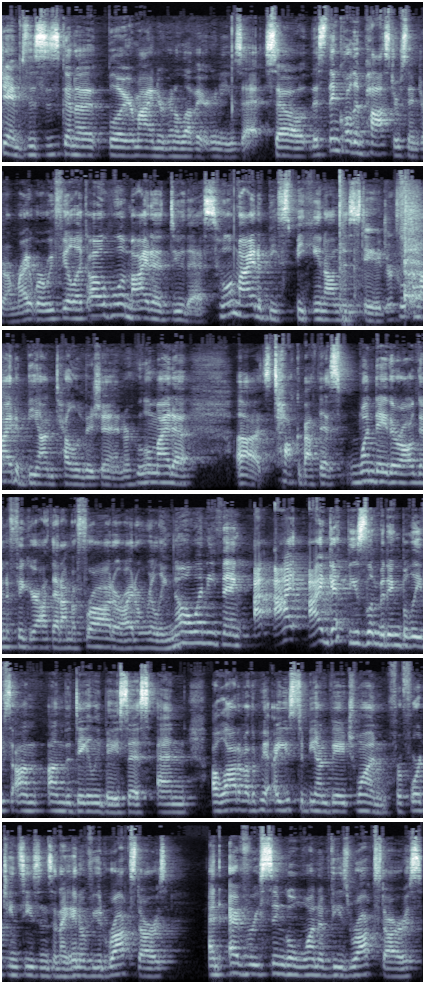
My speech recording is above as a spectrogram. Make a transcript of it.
James, this is gonna blow your mind. You're gonna love it. You're gonna use it. So, this thing called imposter syndrome, right? Where we feel like, oh, who am I to do this? Who am I to be speaking on this stage? Or who am I to be on television? Or who am I to uh, talk about this? One day they're all gonna figure out that I'm a fraud or I don't really know anything. I, I, I get these limiting beliefs on, on the daily basis. And a lot of other people, I used to be on VH1 for 14 seasons and I interviewed rock stars. And every single one of these rock stars,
